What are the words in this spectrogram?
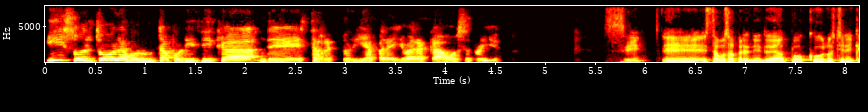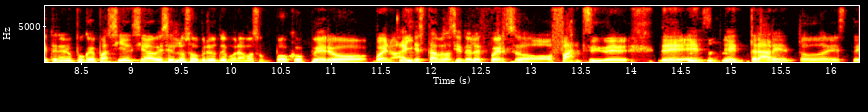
y sobre todo la voluntad política de esta rectoría para llevar a cabo ese proyecto. Sí, eh, estamos aprendiendo de a poco, nos tienen que tener un poco de paciencia, a veces los hombres nos demoramos un poco, pero bueno, ahí estamos haciendo el esfuerzo, Fancy, de, de, entrar en toda esta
